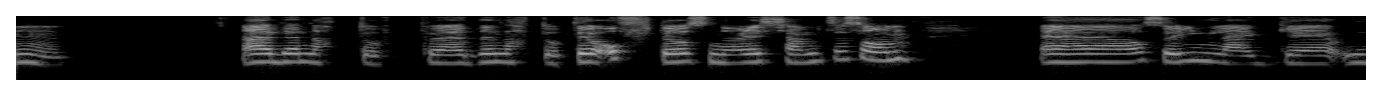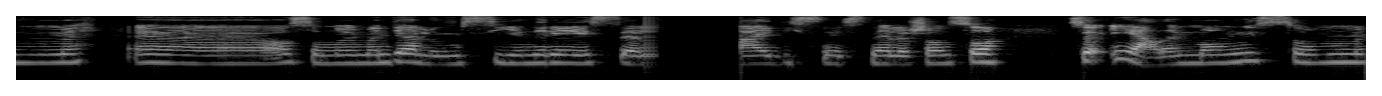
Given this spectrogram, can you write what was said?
Mm. Nei, det er nettopp det. Er nettopp. det er ofte også når det kommer til sånn eh, altså innlegg om eh, altså Når man deler om sin reise eller businessen eller sånn, så, så er det mange som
